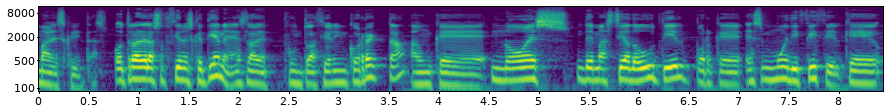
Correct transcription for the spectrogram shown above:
mal escritas. Otra de las opciones que tiene es la de puntuación incorrecta, aunque no es demasiado útil porque es muy difícil que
